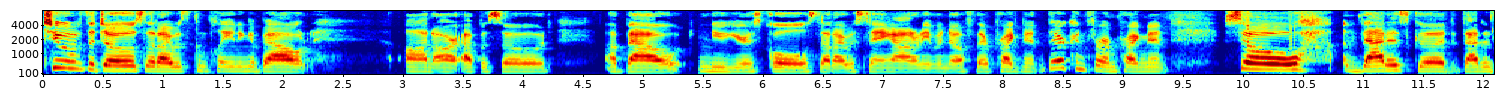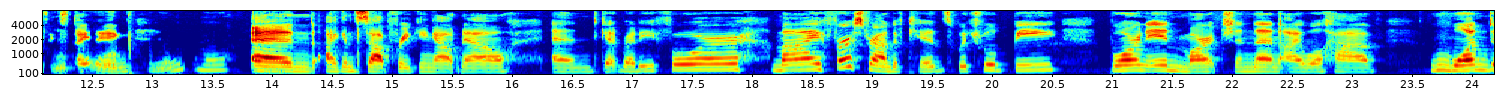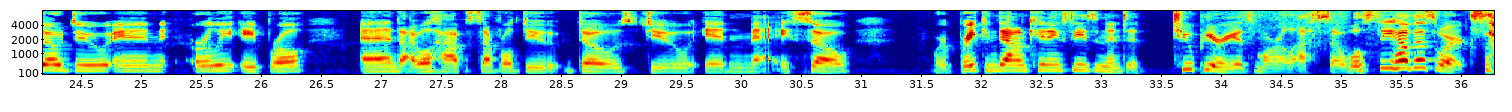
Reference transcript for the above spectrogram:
two of the does that I was complaining about on our episode about New Year's goals that I was saying I don't even know if they're pregnant. They're confirmed pregnant. So that is good. That is exciting. And I can stop freaking out now and get ready for my first round of kids, which will be born in March. And then I will have one doe due in early April and I will have several do- does due in May. So we're breaking down kidding season into two periods, more or less. So we'll see how this works.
